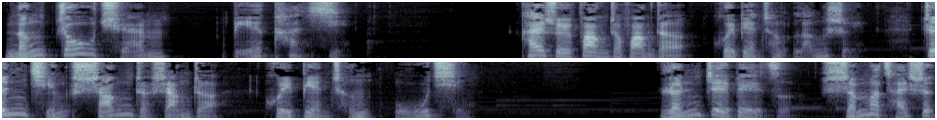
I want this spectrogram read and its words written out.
能周全别看戏。开水放着放着会变成冷水，真情伤着伤着会变成无情。人这辈子，什么才是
